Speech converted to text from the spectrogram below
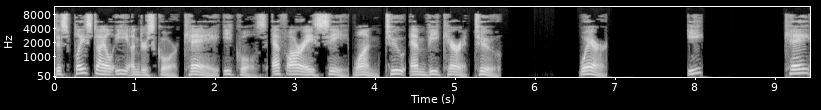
display style e underscore k equals frac 1 2 mv caret 2 where e k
